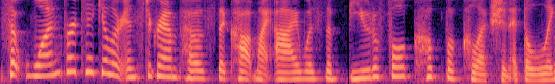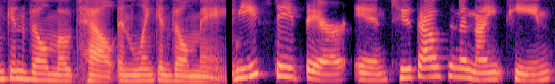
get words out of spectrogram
So, one particular Instagram post that caught my eye was the beautiful cookbook collection at the Lincolnville Motel in Lincolnville, Maine. We stayed there in 2019,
